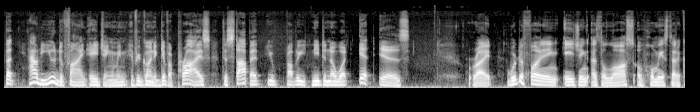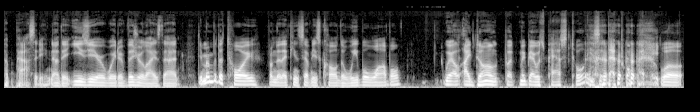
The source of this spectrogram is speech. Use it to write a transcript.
But how do you define aging? I mean, if you're going to give a prize to stop it, you probably need to know what it is. Right. We're defining aging as the loss of homeostatic capacity. Now, the easier way to visualize that, do you remember the toy from the 1970s called the Weeble Wobble? Well, I don't, but maybe I was past toys at that point. well,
